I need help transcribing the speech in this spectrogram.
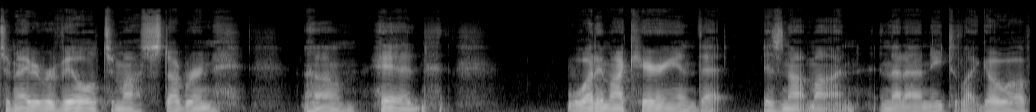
to maybe reveal to my stubborn um, head what am I carrying that is not mine and that I need to let go of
